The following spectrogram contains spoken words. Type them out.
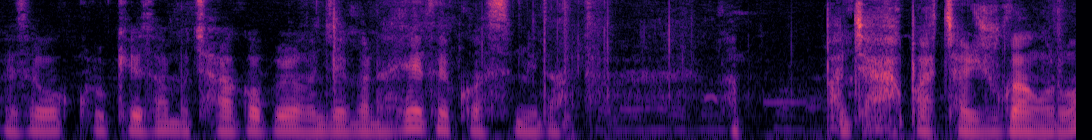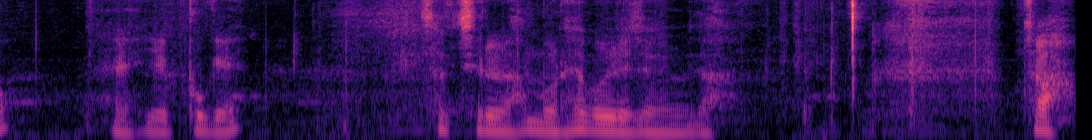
그래서 그렇게 해서 한번 작업을 언젠가는 해야 될 것 같습니다. 아, 반짝반짝 유광으로 예, 예쁘게 색칠을 한번 해볼 예정입니다. 자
